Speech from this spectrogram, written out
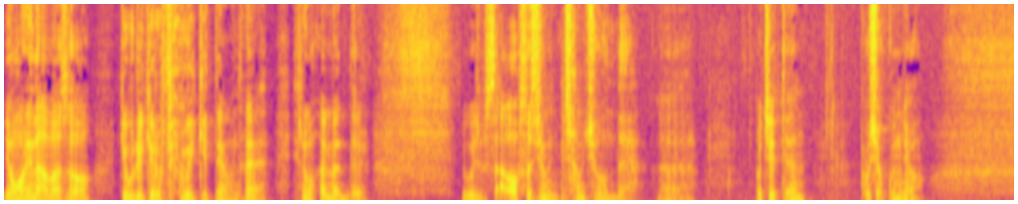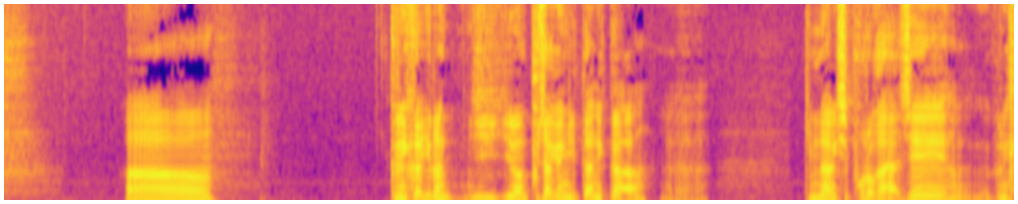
영원히 남아서 우리를 괴롭히고 있기 때문에 이런 화면들 이거 좀 싹 없어지면 참 좋은데. 예. 어쨌든 보셨군요. 어, 그러니까 이런 이, 이런 부작용이 있다니까. 예. 김나영 씨 보러 가야지. 그러니까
